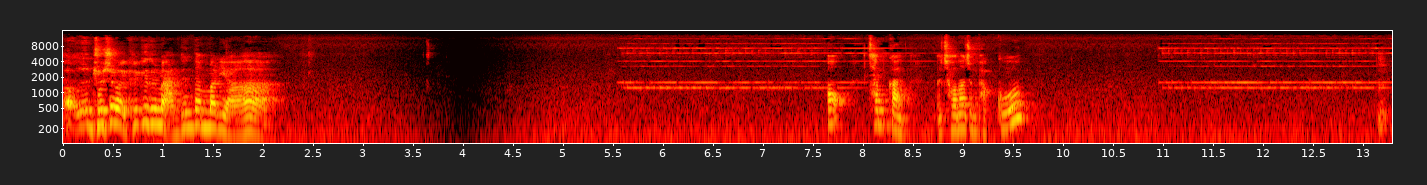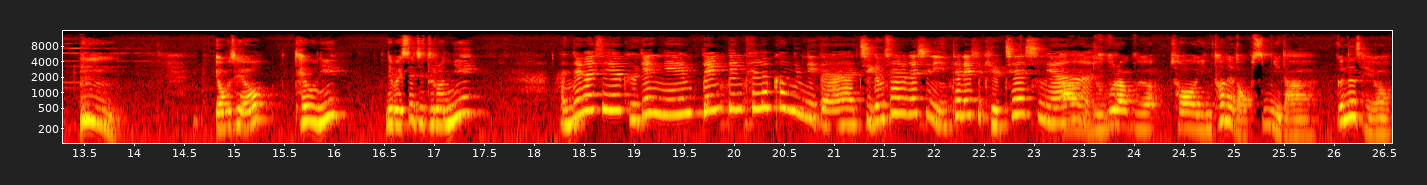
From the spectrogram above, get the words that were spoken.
아, 조심하게. 그렇게 들면 안 된단 말이야. 어 잠깐 전화 좀 받고. 여보세요? 태훈이? 내 메시지 들었니? 안녕하세요, 고객님. 땡땡텔레콤입니다. 지금 사용하시는 인터넷을 교체하시면 아 누구라고요? 저 인터넷 없습니다. 끊으세요.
